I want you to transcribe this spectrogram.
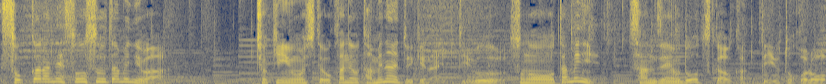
そこからねそうするためには貯金をしてお金を貯めないといけないっていうそのために3000円をどう使うかっていうところっ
